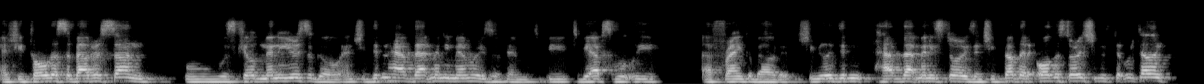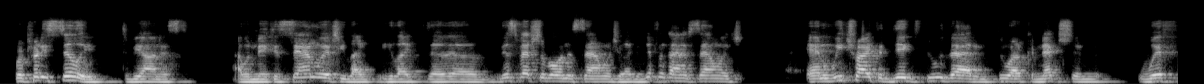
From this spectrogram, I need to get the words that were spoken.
and she told us about her son who was killed many years ago, and she didn't have that many memories of him to be to be absolutely uh, frank about it. She really didn't have that many stories, and she felt that all the stories she was t- telling were pretty silly, to be honest. I would make his sandwich. He liked he liked this vegetable in his sandwich. He liked a different kind of sandwich, and we tried to dig through that and through our connection with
